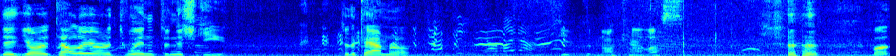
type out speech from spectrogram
They- you're tell her you're a twin to Nishki, to the camera. Have to. Now lie down. He could not care less. but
